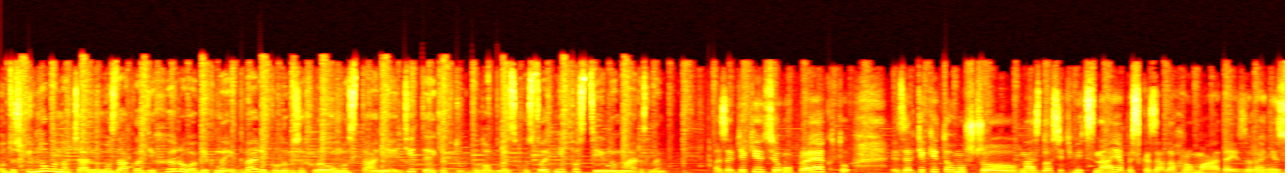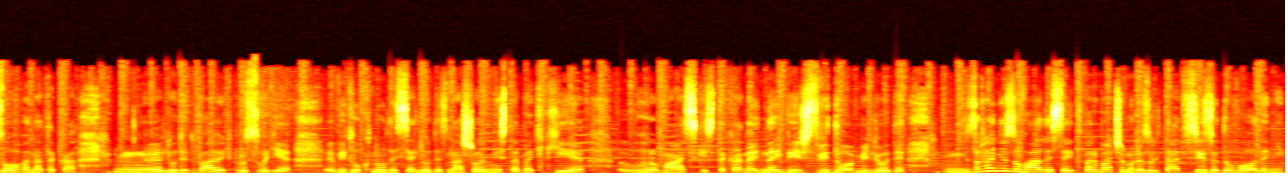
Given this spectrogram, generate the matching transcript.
У дошкільному навчальному закладі Хирова вікна і двері були в жахливому стані. Діти, яких тут було близько сотні, постійно мерзли. А завдяки цьому проекту, завдяки тому, що в нас досить міцна, я би сказала, громада і зорганізована така. Люди дбають про своє. Відгукнулися люди з нашого міста, батьки, громадськість така, найбільш свідомі люди. Зорганізувалися і тепер бачимо результат, всі задоволені.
